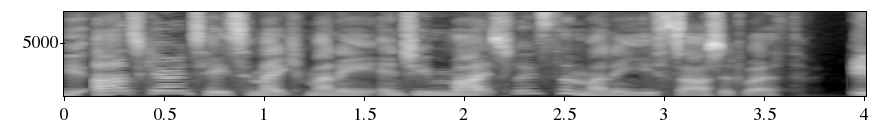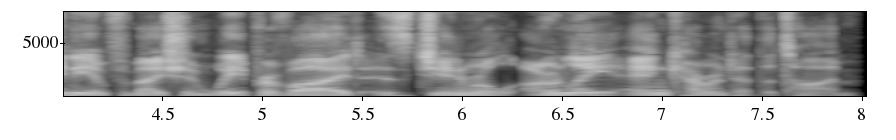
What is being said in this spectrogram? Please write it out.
You aren't guaranteed to make money and you might lose the money you started with. Any information we provide is general only and current at the time.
